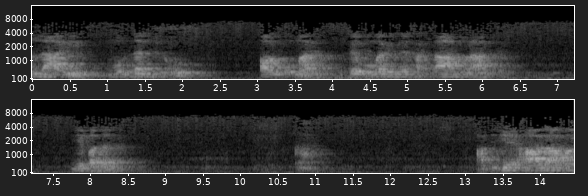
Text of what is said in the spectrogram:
عبد اللہ مدل اور عمر سے عمر ابن خطاب مراد ہے۔ یہ بدل ہے۔ یہ حالا ماں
